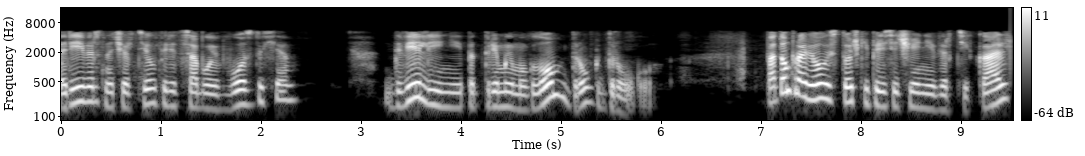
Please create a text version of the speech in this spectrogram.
Риверс начертил перед собой в воздухе две линии под прямым углом друг к другу. Потом провел из точки пересечения вертикаль,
